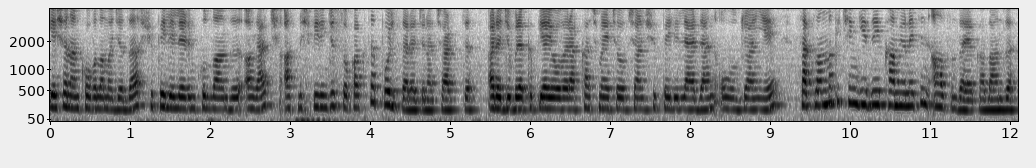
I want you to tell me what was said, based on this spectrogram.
Yaşanan kovalamacada şüphelilerin kullandığı araç 61. sokakta polis aracına çarptı. Aracı bırakıp yaya olarak kaçmaya çalışan şüphelilerden Oğulcan Y saklanmak için girdiği kamyonetin altında yakalandı.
